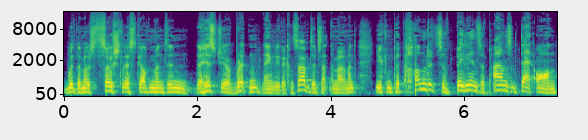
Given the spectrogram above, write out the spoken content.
with the most socialist government in the history of Britain, namely the Conservatives at the moment, you can put hundreds of billions of pounds of debt on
